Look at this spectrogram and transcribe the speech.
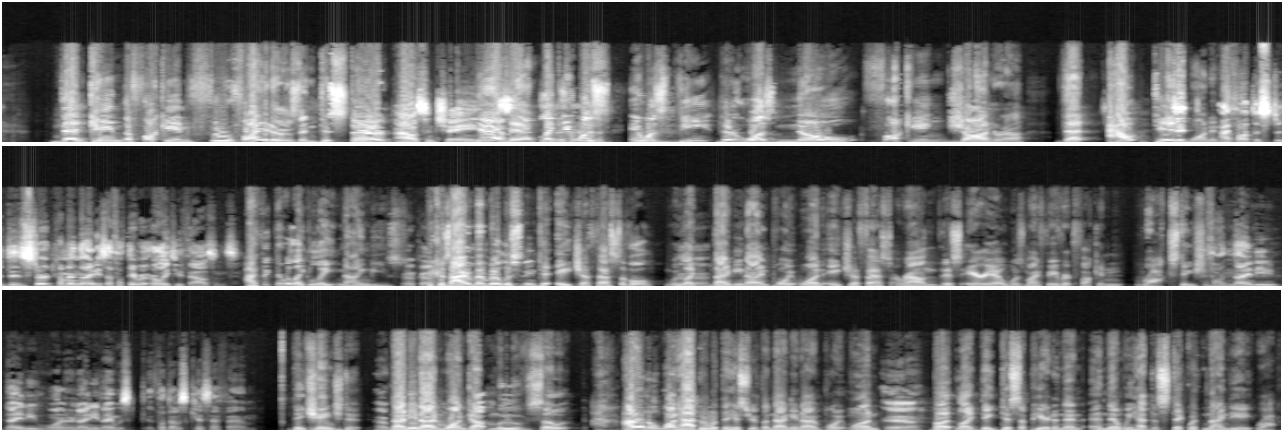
Then came the fucking Foo Fighters and Disturbed. Alice in Chains. Yeah, man. Like it was it was the there was no fucking genre that outdid Did, one another. I thought this did Disturbed come in the '90s? I thought they were early 2000s. I think they were like late nineties. Okay. Because I remember listening to HF Festival with like uh. ninety nine point one HFS around this area was my favorite fucking rock station. I thought 90, 91 or 99 was. I thought that was Kiss FM. They changed it. Okay. 99.1 got moved. So I don't know what happened with the history of the 99.1, Yeah, but like they disappeared and then and then we had to stick with 98 Rock.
